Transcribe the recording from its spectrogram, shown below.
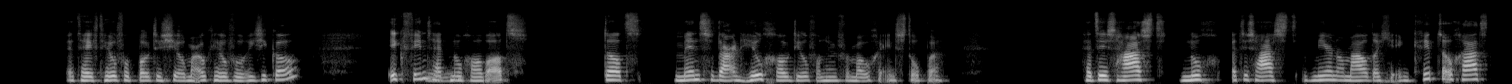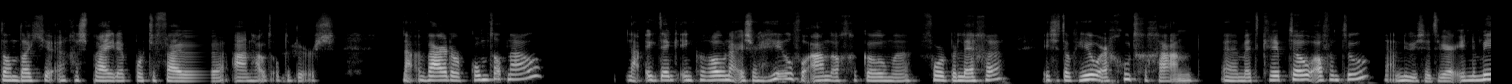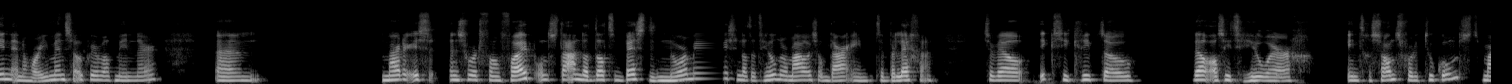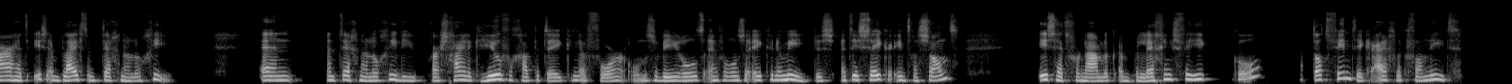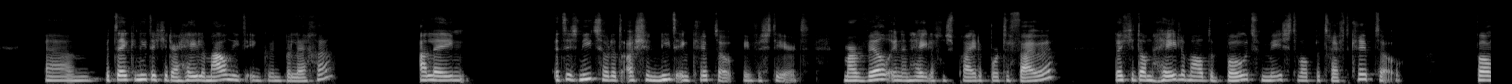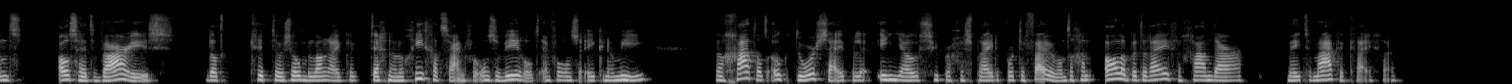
het heeft heel veel potentieel, maar ook heel veel risico. Ik vind het mhm. nogal wat dat mensen daar een heel groot deel van hun vermogen in stoppen. Het is haast nog, het is haast meer normaal dat je in crypto gaat dan dat je een gespreide portefeuille aanhoudt op de beurs. Nou, waardoor komt dat nou? Nou, ik denk in corona is er heel veel aandacht gekomen voor beleggen. Is het ook heel erg goed gegaan uh, met crypto af en toe. Nou, nu is het weer in de min en dan hoor je mensen ook weer wat minder. Um, maar er is een soort van vibe ontstaan dat dat best de norm is en dat het heel normaal is om daarin te beleggen. Terwijl ik zie crypto wel als iets heel erg interessants voor de toekomst, maar het is en blijft een technologie. En een technologie die waarschijnlijk heel veel gaat betekenen voor onze wereld en voor onze economie. Dus het is zeker interessant. Is het voornamelijk een beleggingsvehikel? Dat vind ik eigenlijk van niet. Um, betekent niet dat je er helemaal niet in kunt beleggen. Alleen, het is niet zo dat als je niet in crypto investeert, maar wel in een hele gespreide portefeuille, dat je dan helemaal de boot mist wat betreft crypto. Want als het waar is dat crypto zo'n belangrijke technologie gaat zijn voor onze wereld en voor onze economie, dan gaat dat ook doorcijpelen in jouw supergespreide portefeuille. Want dan gaan alle bedrijven gaan daar mee te maken krijgen.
